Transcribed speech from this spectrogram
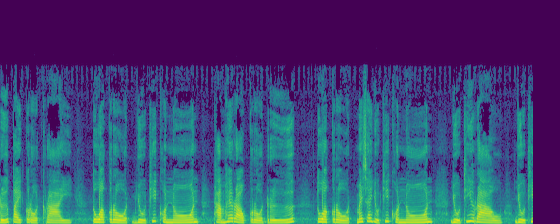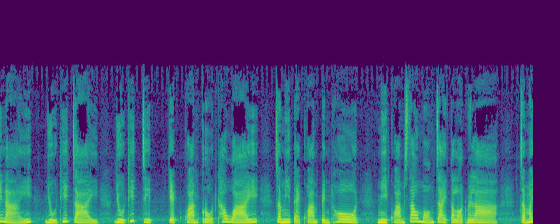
หรือไปโกรธใคร ตัวโกรธอยู่ที่คนโน้นทำให้เราโกรธหรือ ตัวโกรธไม่ใช่อยู่ที่คนโน้น อยู่ที่เรา อยู่ที่ไหน อยู่ที่ใจ อยู่ที่จิต เก็บความโกรธเข้าไว้ จะมีแต่ความเป็นโทษ มีความเศร้าหมองใจตลอดเวลา จะไม่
